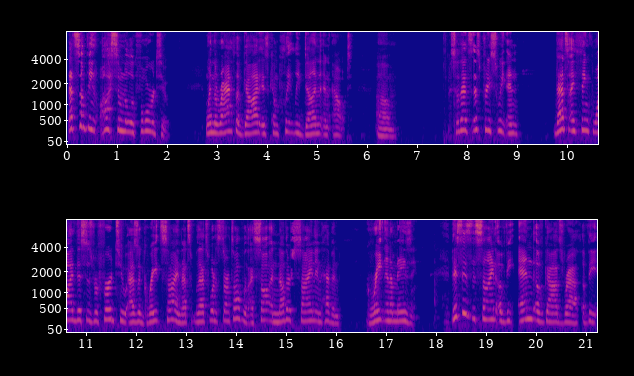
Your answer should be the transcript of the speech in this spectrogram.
That's something awesome to look forward to when the wrath of God is completely done and out. Um, so that's that's pretty sweet, and that's I think why this is referred to as a great sign. That's that's what it starts off with. I saw another sign in heaven, great and amazing. This is the sign of the end of God's wrath, of the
